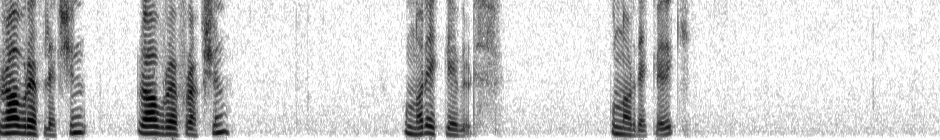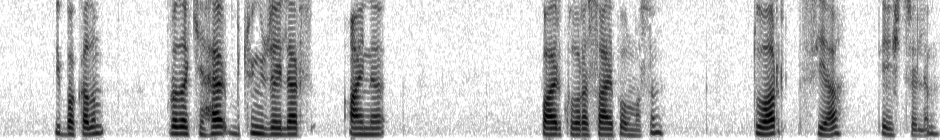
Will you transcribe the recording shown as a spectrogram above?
Raw reflection. Raw refraction. Bunları ekleyebiliriz. Bunları da ekledik. Bir bakalım. Buradaki her bütün yüzeyler aynı bariz color'a sahip olmasın. Duvar siyah. Değiştirelim.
